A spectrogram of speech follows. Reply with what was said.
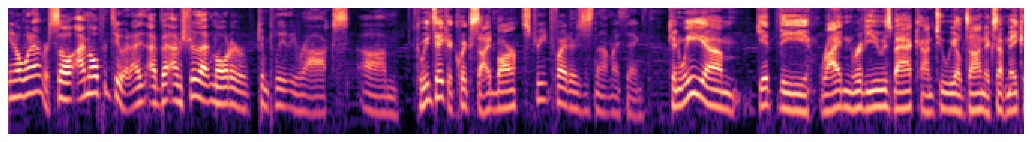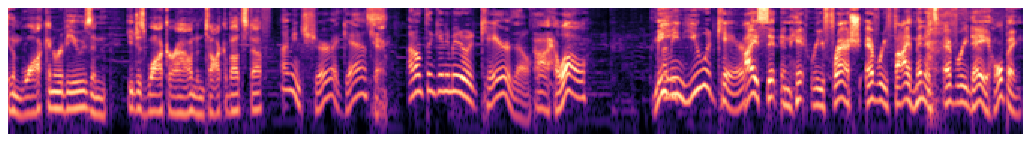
you know, whatever. So I'm open to it. I, I bet I'm sure that motor completely rocks. Um, Can we take a quick sidebar? Street Fighter is just not my thing. Can we um, get the riding reviews back on Two Wheel Ton, except make them walking reviews and you just walk around and talk about stuff? I mean, sure, I guess. Okay. I don't think anybody would care though. Uh, hello? Me? I mean, you would care. I sit and hit refresh every five minutes every day, hoping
